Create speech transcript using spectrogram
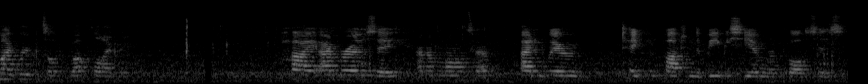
about. Hi, I'm Rosie. And I'm Marta. And we're taking part in the BBCM reporters.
